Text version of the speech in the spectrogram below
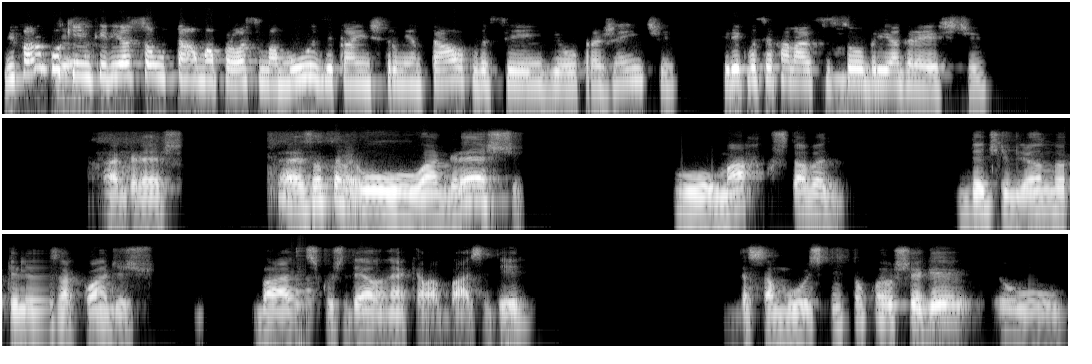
Me fala um pouquinho, é. queria soltar uma próxima música instrumental que você enviou para gente. Queria que você falasse hum. sobre Agreste. Agreste. É, exatamente. O Agreste, o Marcos estava dedilhando aqueles acordes básicos dela, né, aquela base dele, dessa música. Então, quando eu cheguei, eu,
